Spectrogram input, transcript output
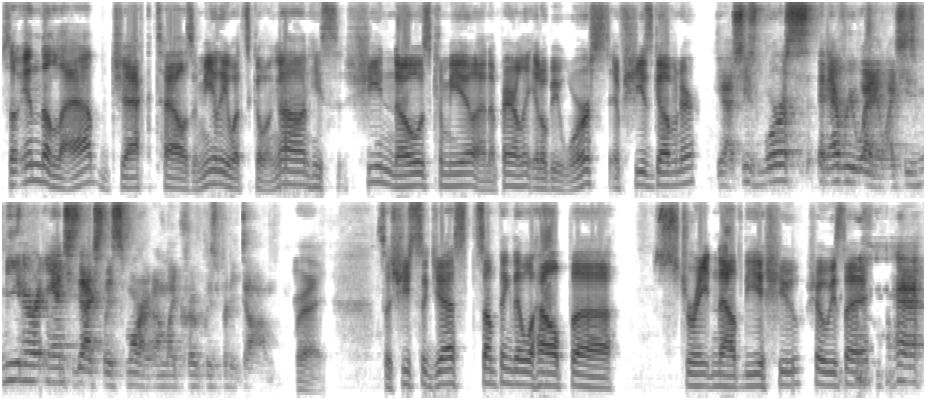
So in the lab, Jack tells Amelia what's going on. He's she knows Camille, and apparently it'll be worse if she's governor. Yeah, she's worse in every way. Like she's meaner and she's actually smart, unlike Croque, who's pretty dumb. Right. So she suggests something that will help uh, straighten out the issue, shall we say?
